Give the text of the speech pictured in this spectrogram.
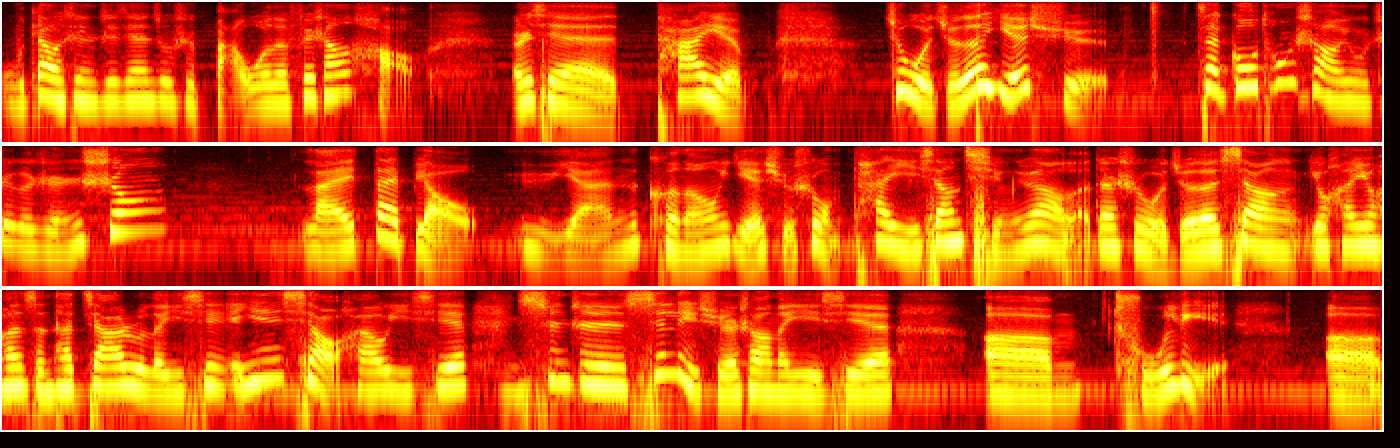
无调性之间就是把握的非常好，而且他也，就我觉得也许在沟通上用这个人声来代表语言，可能也许是我们太一厢情愿了。但是我觉得像约翰约翰森他加入了一些音效，还有一些嗯甚至心理学上的一些呃处理。呃，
